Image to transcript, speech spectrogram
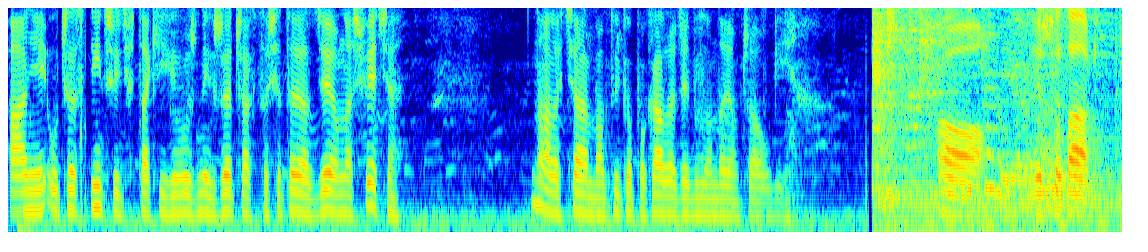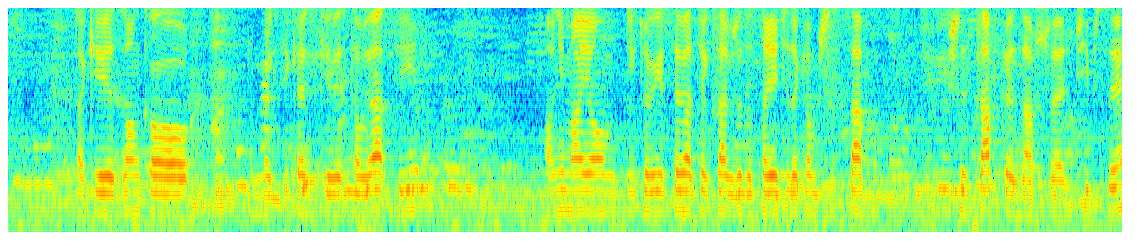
ani uczestniczyć w takich różnych rzeczach, co się teraz dzieją na świecie. No ale chciałem Wam tylko pokazać, jak wyglądają czołgi. O, jeszcze tak. Takie jedzonko w meksykańskiej restauracji. Oni mają w niektórych restauracjach tak, że dostajecie taką przystaw, przystawkę zawsze chipsy.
